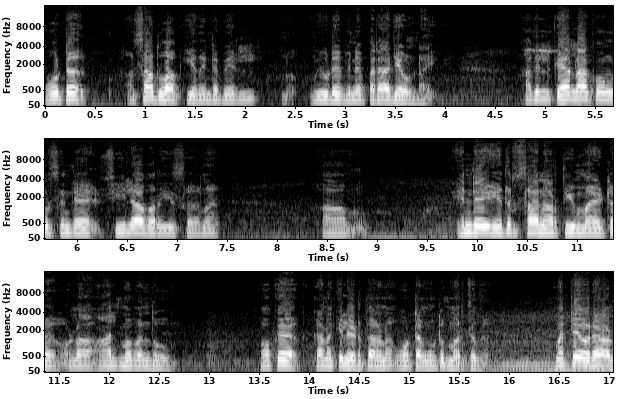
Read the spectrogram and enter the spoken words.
വോട്ട് അസാധുവാക്കിയതിന്റെ പേരിൽ യു ഡി എഫിന് അതിൽ കേരള കോൺഗ്രസിന്റെ ഷീല വർഗീസാണ് എന്റെ എതിർ സ്ഥാനാർത്ഥിയുമായിട്ട് ഉള്ള ആത്മബന്ധവും ഒക്കെ കണക്കിലെടുത്താണ് വോട്ട് അങ്ങോട്ട് മറിച്ചത്. മറ്റേ ഒരാൾ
